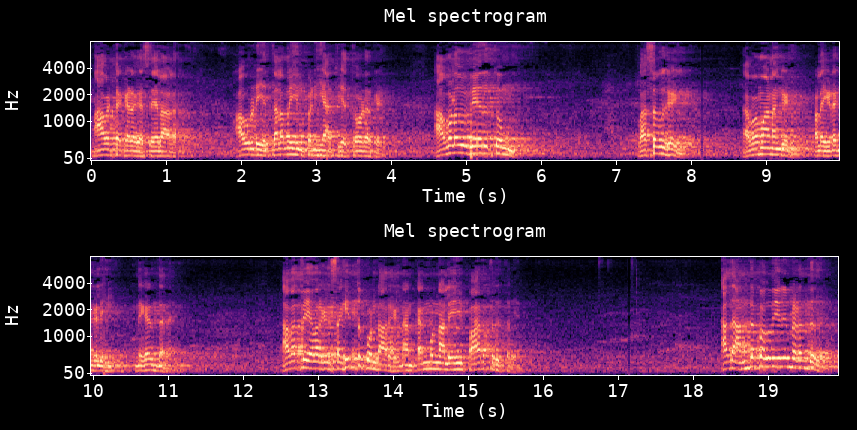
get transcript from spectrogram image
மாவட்ட கழக செயலாளர் அவருடைய தலைமையில் பணியாற்றிய தோழர்கள் அவ்வளவு பேருக்கும் வசவுகள் அவமானங்கள் பல இடங்களில் நிகழ்ந்தன. அவற்றை அவர்கள் சகித்துக் கொண்டார்கள். நான் கண் முன்னாலேயே பார்த்திருக்கிறேன். அது அந்த பகுதியிலும் நடந்தது.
